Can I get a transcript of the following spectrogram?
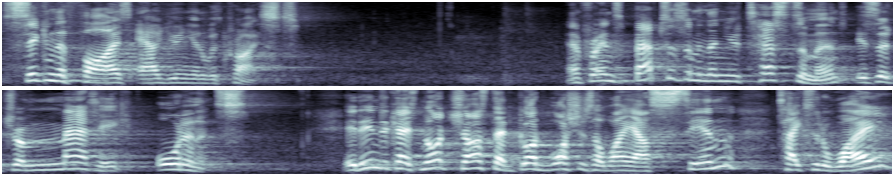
signifies our union with Christ. And friends, baptism in the New Testament is a dramatic ordinance. It indicates not just that God washes away our sin, takes it away,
